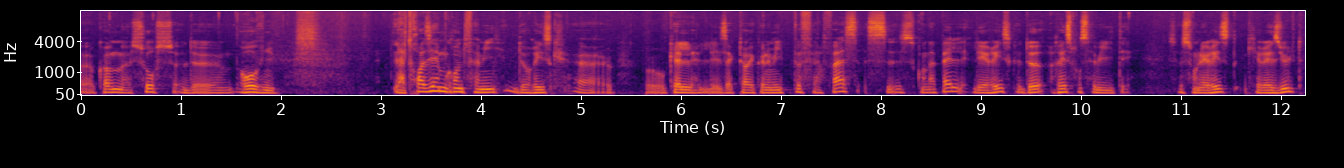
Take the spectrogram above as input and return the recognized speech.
euh, comme source de revenus. La troisième grande famille de risques euh, auxquels les acteurs économiques peuvent faire face, c'est ce qu'on appelle les risques de responsabilité. Ce sont les risques qui résultent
